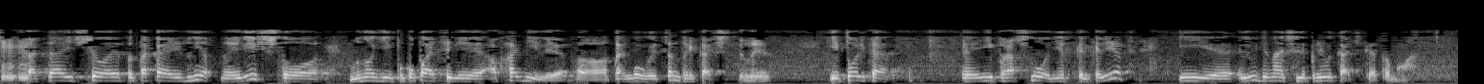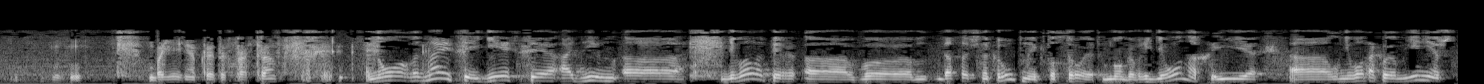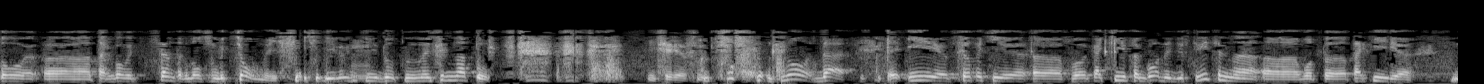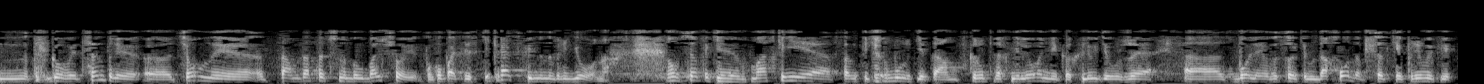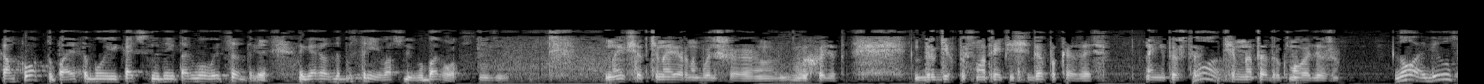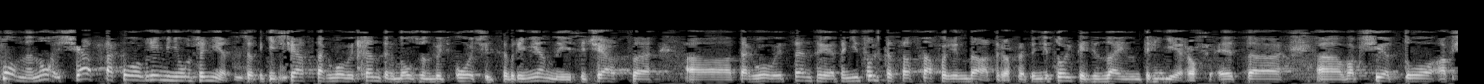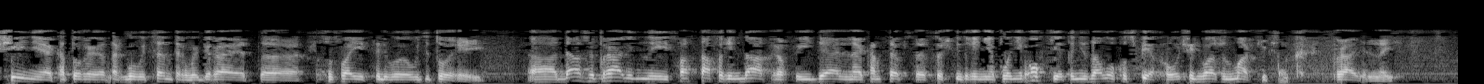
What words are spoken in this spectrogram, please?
Тогда еще это такая известная вещь, что многие покупатели обходили э, торговые центры качественные. И только э, и прошло несколько лет, и люди начали привыкать к этому боязнь открытых пространств. Но вы знаете, есть один э, девелопер э, в, достаточно крупный, кто строит много в регионах, и э, у него такое мнение, что э, торговый центр должен быть темный, и люди идут на темноту. Интересно. Ну, да. И все-таки э, в какие-то годы действительно э, вот э, такие торговые центры темные, там достаточно был большой покупательский трафик именно в регионах. Но все-таки в Москве, в Санкт-Петербурге, там в крупных миллионниках люди уже с более высоким доходом все-таки привыкли к комфорту, поэтому и качественные торговые центры гораздо быстрее вошли в оборот. Ну и все-таки, наверное, больше выходит других посмотреть и себя показать, а не то, что но, темнота друг молодежи. Но, безусловно, но сейчас такого времени уже нет. Все-таки сейчас торговый центр должен быть очень современный. И сейчас э, торговые центры это не только состав арендаторов, это не только дизайн интерьеров, это э, вообще то общение, которое торговый центр выбирает э, со своей целевой аудиторией. А, даже правильный состав арендаторов и идеальная концепция с точки зрения планировки – это не залог успеха. Очень важен маркетинг правильный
